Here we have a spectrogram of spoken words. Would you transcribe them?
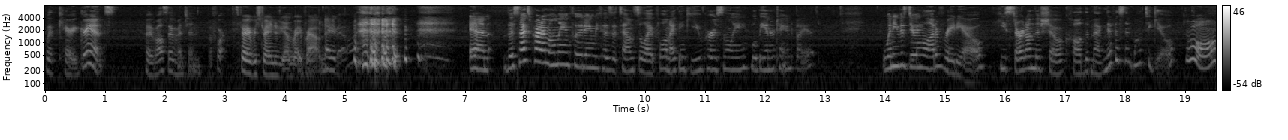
with Cary Grant, who I've also mentioned before. It's very restrained of you, I'm very proud. I know. and this next part I'm only including because it sounds delightful and I think you personally will be entertained by it. When he was doing a lot of radio, he starred on this show called The Magnificent Montague. Aw.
